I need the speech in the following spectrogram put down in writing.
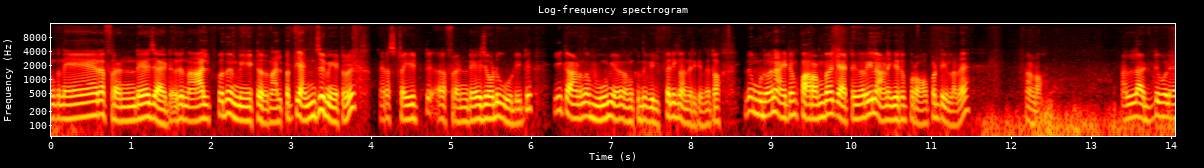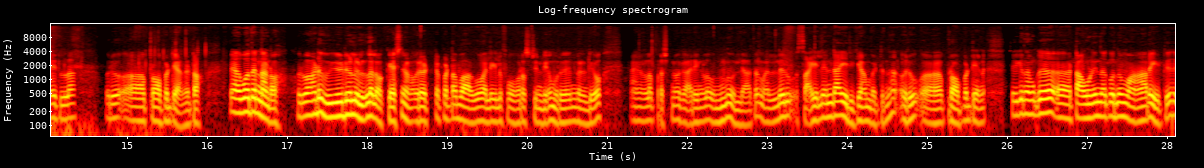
നമുക്ക് നേരെ ഫ്രണ്ടേജ് ആയിട്ട് ഒരു നാൽപ്പത് മീറ്റർ നാൽപ്പത്തി അഞ്ച് മീറ്റർ നേരെ സ്ട്രെയിറ്റ് ഫ്രണ്ടേജോട് കൂടിയിട്ട് ഈ കാണുന്ന ഭൂമിയാണ് നമുക്കിന്ന് വിൽപ്പനയ്ക്ക് വന്നിരിക്കുന്നത് കേട്ടോ ഇത് മുഴുവനായിട്ടും പറമ്പ് കാറ്റഗറിയിലാണ് ഈ ഒരു പ്രോപ്പർട്ടി ഉള്ളത്. കണ്ടോ? നല്ല അടിപൊളിയായിട്ടുള്ള ഒരു പ്രോപ്പർട്ടിയാണ് കേട്ടോ അതുപോലെ തന്നെ ഉണ്ടോ ഒരുപാട് വീടുകളുള്ള ലൊക്കേഷനാണ് ഒരൊറ്റപ്പെട്ട ഭാഗമോ അല്ലെങ്കിൽ ഫോറസ്റ്റിന്റെയോ മൃഗങ്ങളുടെയോ അങ്ങനെയുള്ള പ്രശ്നമോ കാര്യങ്ങളോ ഒന്നുമില്ലാത്ത നല്ലൊരു സൈലന്റായി ഇരിക്കാൻ പറ്റുന്ന ഒരു പ്രോപ്പർട്ടിയാണ് ശരിക്കും നമുക്ക് ടൗണിൽ നിന്നൊക്കെ ഒന്ന് മാറിയിട്ട്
